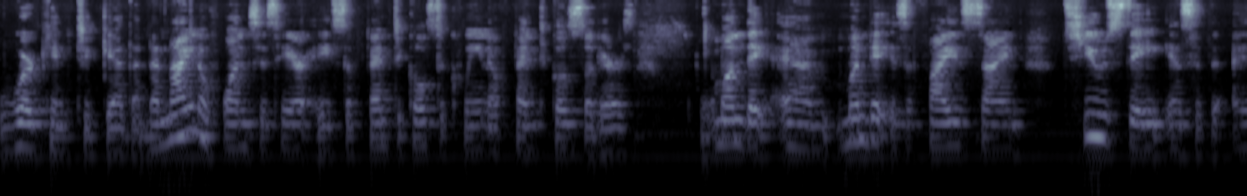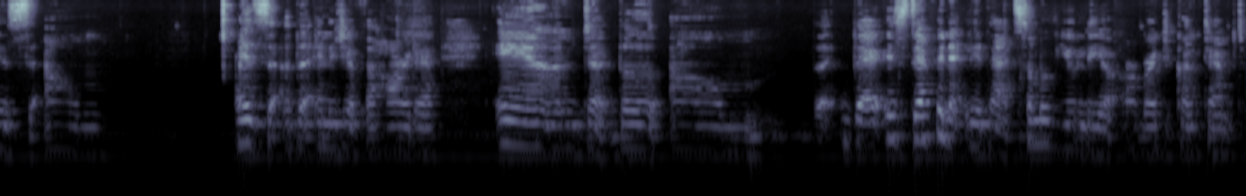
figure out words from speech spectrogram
working together. The Nine of Wands is here. Ace of Pentacles, the Queen of Pentacles. So there's Monday um Monday is a fire sign Tuesday is is um is the energy of the harder, and the um there is definitely that some of you Leo are going to contempt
